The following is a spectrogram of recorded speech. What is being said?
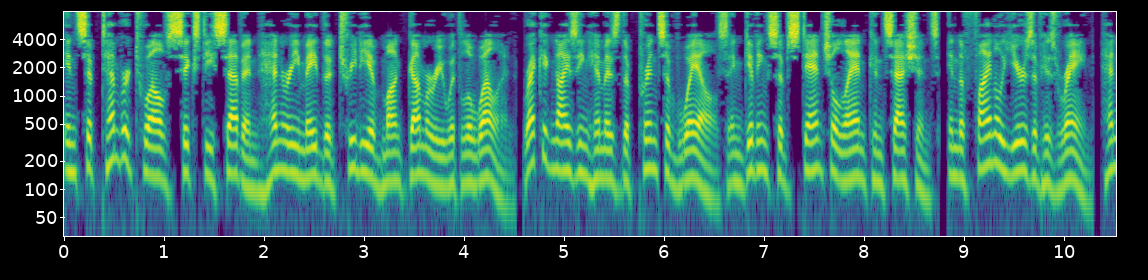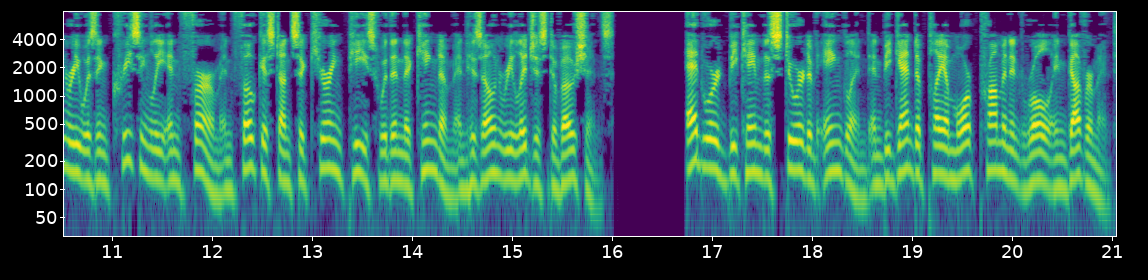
In September 1267 Henry made the Treaty of Montgomery with Llywelyn, recognising him as the Prince of Wales and giving substantial land concessions. In the final years of his reign, Henry was increasingly infirm and focused on securing peace within the kingdom and his own religious devotions. Edward became the Steward of England and began to play a more prominent role in government.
